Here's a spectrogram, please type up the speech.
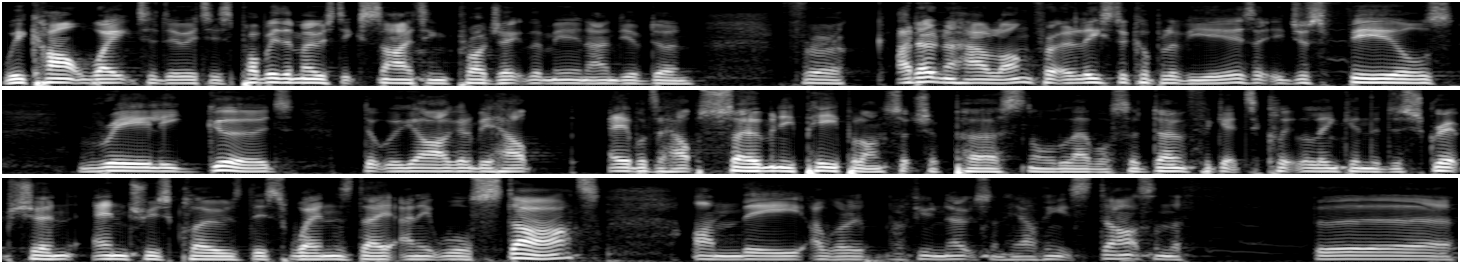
We can't wait to do it. It's probably the most exciting project that me and Andy have done for I don't know how long, for at least a couple of years. It just feels really good that we are going to be help able to help so many people on such a personal level. So don't forget to click the link in the description. Entries close this Wednesday and it will start on the I've got a few notes on here. I think it starts on the the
